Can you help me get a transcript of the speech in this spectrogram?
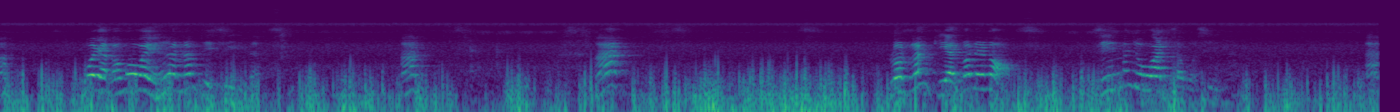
ฮะบ่อยากเอามาไว้เฮือนน้ำสิศีลนะฮะฮะร บ่ได้หรอกศีลมันอยู่วัดสมศีลฮะ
